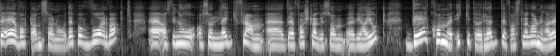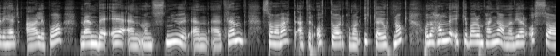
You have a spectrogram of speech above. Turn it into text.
det er vårt ansvar nå. Det er på vår vakt eh, at vi nå også legger fram det forslaget som vi har gjort. Det kommer ikke til å redde fastlegeordninga, det er vi helt ærlige på, men det er en, man snur en trend som har vært etter åtte år hvor man ikke har gjort nok. Og det handler ikke bare om penger, men vi har også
